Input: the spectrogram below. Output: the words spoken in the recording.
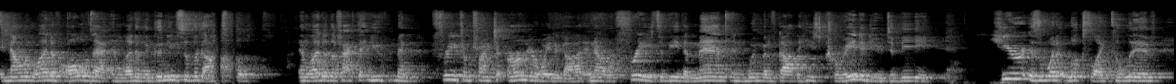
and now in light of all of that, in light of the good news of the gospel, in light of the fact that you've been free from trying to earn your way to God and now we're free to be the men and women of God that He's created you to be, here is what it looks like to live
